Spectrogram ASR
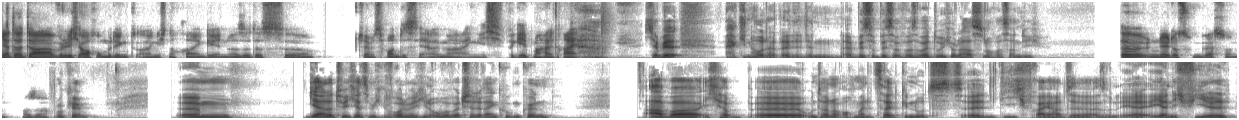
Ja, da, da will ich auch unbedingt eigentlich noch reingehen. Also das äh, James Bond ist ja immer eigentlich, da geht man halt rein. ne? Ich habe ja, ja genau, da, dann, äh, bist du, bist du soweit durch oder hast du noch was, Andi? Äh, nee, das wär's dann. Also, Okay. Ähm, ja, natürlich hätte es mich gefreut, wenn ich in Overwatch hätte reingucken können. Aber ich habe äh, unter anderem auch meine Zeit genutzt, äh, die ich frei hatte. Also eher, eher nicht viel.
